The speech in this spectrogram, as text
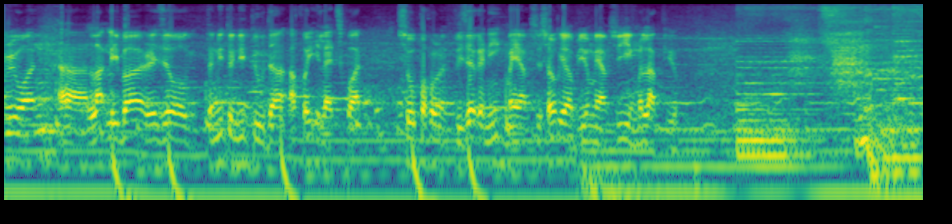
Everyone, uh, Lakliba Rezo 2022 da akoy Elite Squad. So performance visa gani mayam su sok yabiyo mayam su ying malapyo. Hello,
